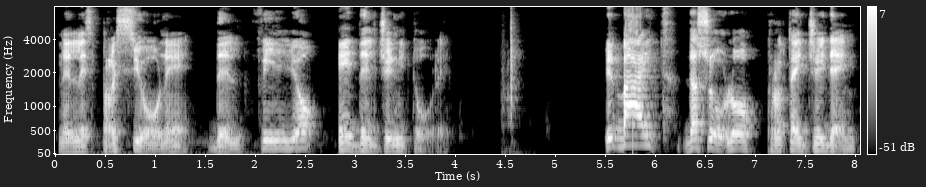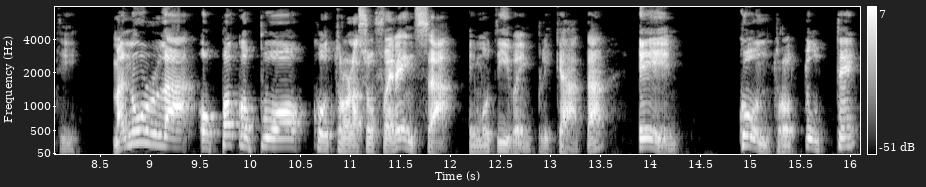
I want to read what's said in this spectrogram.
nell'espressione del figlio e del genitore. Il bite da solo protegge i denti, ma nulla o poco può contro la sofferenza emotiva implicata e contro tutte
